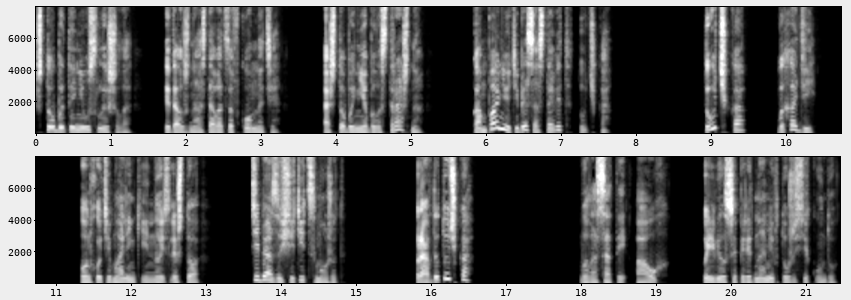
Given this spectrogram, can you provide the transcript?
что бы ты ни услышала, ты должна оставаться в комнате. А чтобы не было страшно, компанию тебе составит Тучка. Тучка, выходи. Он хоть и маленький, но если что, тебя защитить сможет. Правда, Тучка? Волосатый аух появился перед нами в ту же секунду.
